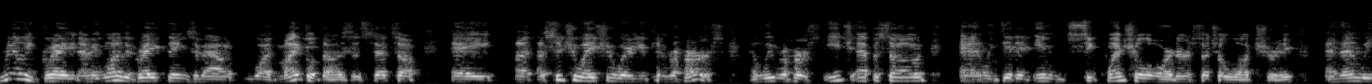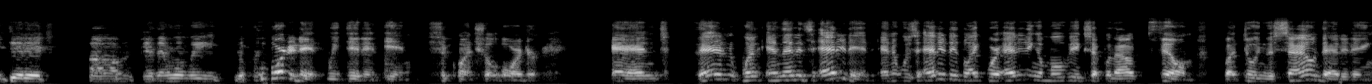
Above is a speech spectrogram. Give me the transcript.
really great. I mean, one of the great things about what Michael does is sets up a a, a, situation where you can rehearse. And we rehearsed each episode and we did it in sequential order, such a luxury. And then we did it, um, and then when we recorded it, we did it in sequential order. And then when and then it's edited and it was edited like we're editing a movie except without film but doing the sound editing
